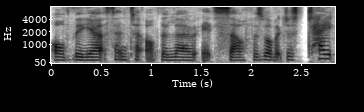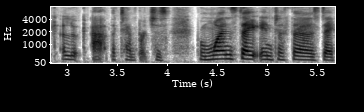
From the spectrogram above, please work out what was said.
of the uh, centre of the low itself as well. But just take a look at the temperatures from Wednesday into Thursday.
